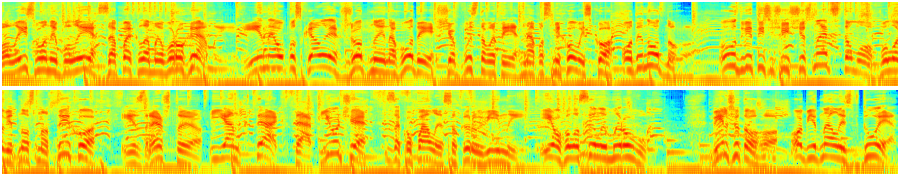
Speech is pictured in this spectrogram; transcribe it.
Колись вони були запеклими ворогами і не опускали жодної нагоди, щоб виставити на посміховисько один одного. У 2016-му було відносно тихо, і зрештою Янг Так та Ф'юче закопали сокиру війни і оголосили мирову. Більше того, об'єднались в дует.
